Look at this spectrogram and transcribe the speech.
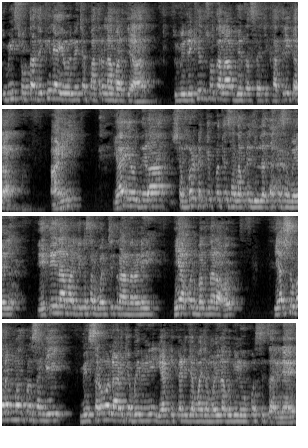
तुम्ही स्वतः देखील या योजनेच्या पात्र लाभार्थी आहात. तुम्ही देखील स्वतः लाभ घेत असल्याची खात्री करा. आणि या योजनेला शंभर टक्के प्रतिसाद आपल्या जिल्ह्यातला कसा मिळेल एकही लाभार्थी कसा वंचित राहणार नाही हे आपण बघणार आहोत. या शुभारंभ प्रसंगी मी सर्व लाडक्या बहिणी या ठिकाणी ज्या माझ्या महिला भगिनी उपस्थित झालेल्या आहेत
